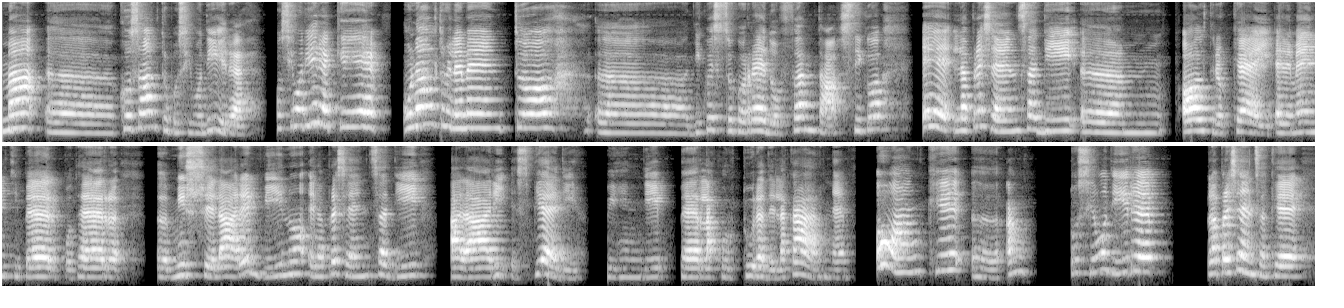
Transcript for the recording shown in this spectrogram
ma eh, cos'altro possiamo dire? Possiamo dire che un altro elemento eh, di questo corredo fantastico è la presenza di, ehm, oltre ok, elementi per poter eh, miscelare il vino, è la presenza di alari e spiedi, quindi per la cottura della carne, o anche, eh, an- possiamo dire la presenza che,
